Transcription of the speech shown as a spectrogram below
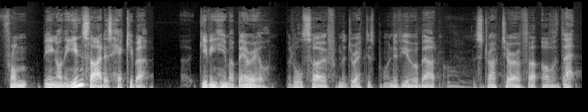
From being on the inside as Hecuba, uh, giving him a burial, but also from the director's point of view about the structure of, uh, of that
